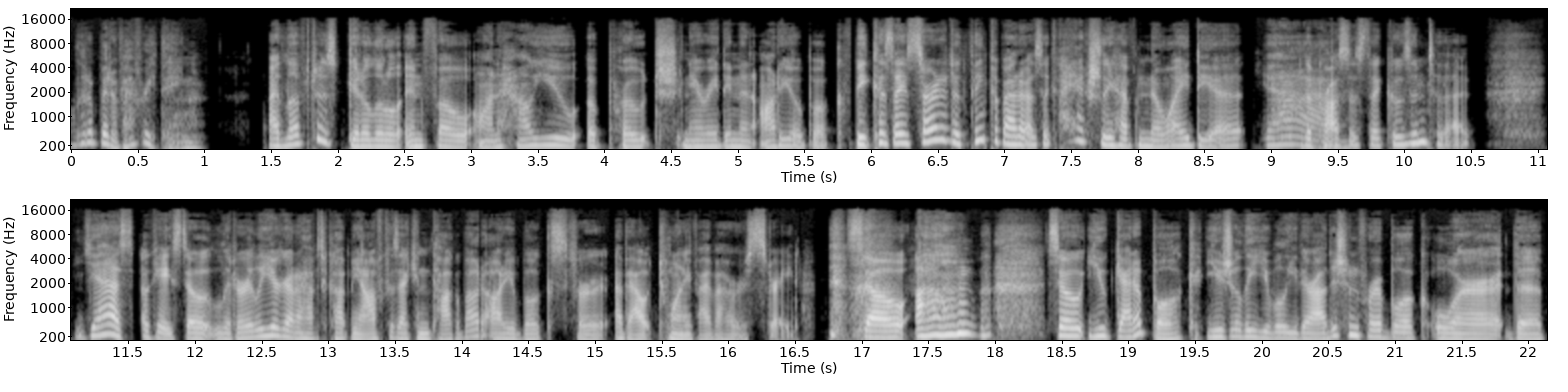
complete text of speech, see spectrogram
a little bit of everything. I'd love to just get a little info on how you approach narrating an audiobook because I started to think about it. I was like, I actually have no idea yeah. the process that goes into that. Yes. Okay. So literally, you're gonna have to cut me off because I can talk about audiobooks for about 25 hours straight. So, um, so you get a book. Usually, you will either audition for a book or the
